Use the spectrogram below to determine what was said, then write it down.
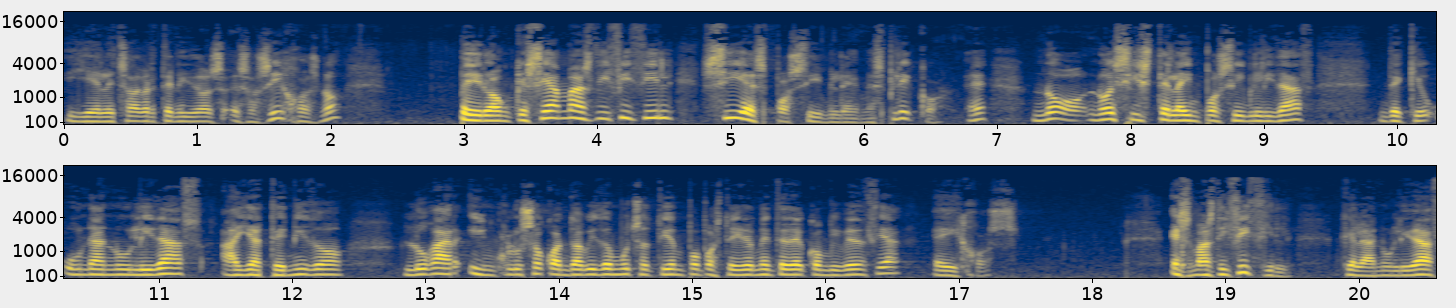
y el hecho de haber tenido esos hijos, ¿no? pero aunque sea más difícil, sí es posible, me explico. ¿Eh? No, no existe la imposibilidad de que una nulidad haya tenido lugar incluso cuando ha habido mucho tiempo posteriormente de convivencia e hijos. Es más difícil que la nulidad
